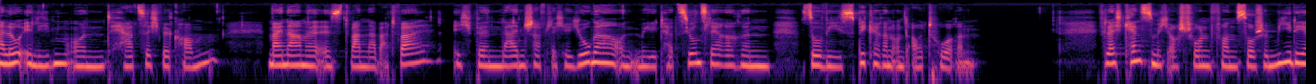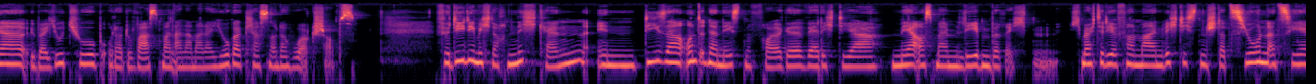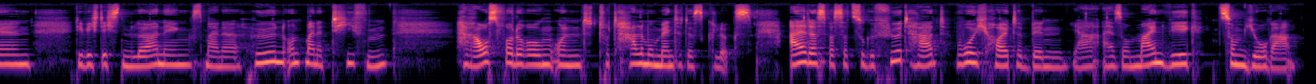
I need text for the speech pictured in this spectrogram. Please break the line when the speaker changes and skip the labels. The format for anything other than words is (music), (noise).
Hallo ihr Lieben und herzlich willkommen. Mein Name ist Wanda Badwal. Ich bin leidenschaftliche Yoga- und Meditationslehrerin sowie Speakerin und Autorin. Vielleicht kennst du mich auch schon von Social Media, über YouTube oder du warst mal in einer meiner Yoga-Klassen oder Workshops. Für die, die mich noch nicht kennen, in dieser und in der nächsten Folge werde ich dir mehr aus meinem Leben berichten. Ich möchte dir von meinen wichtigsten Stationen erzählen, die wichtigsten Learnings, meine Höhen und meine Tiefen, Herausforderungen und totale Momente des Glücks. All das, was dazu geführt hat, wo ich heute bin. Ja, also mein Weg zum Yoga.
